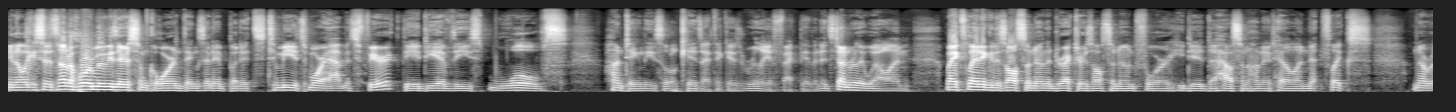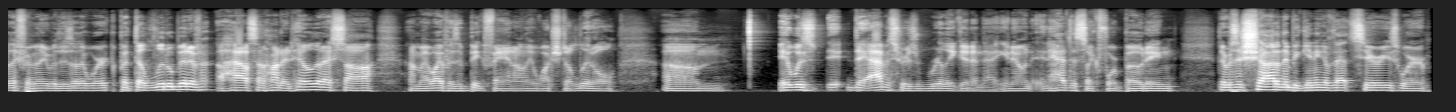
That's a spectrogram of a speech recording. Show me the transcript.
you know, like I said, it's not a horror movie. There's some gore and things in it, but it's to me, it's more atmospheric. The idea of these wolves hunting these little kids, I think, is really effective, and it's done really well. And Mike Flanagan is also known. The director is also known for he did The House on Haunted Hill on Netflix. I'm not really familiar with his other work, but the little bit of A House on Haunted Hill that I saw, uh, my wife was a big fan. I only watched a little. Um, it was it, the atmosphere is really good in that, you know, and it had this like foreboding. There was a shot in the beginning of that series where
